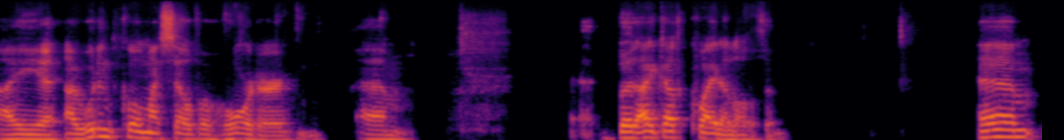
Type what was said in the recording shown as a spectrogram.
I, uh, I wouldn't call myself a hoarder, um, but I got quite a lot of them. Um,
